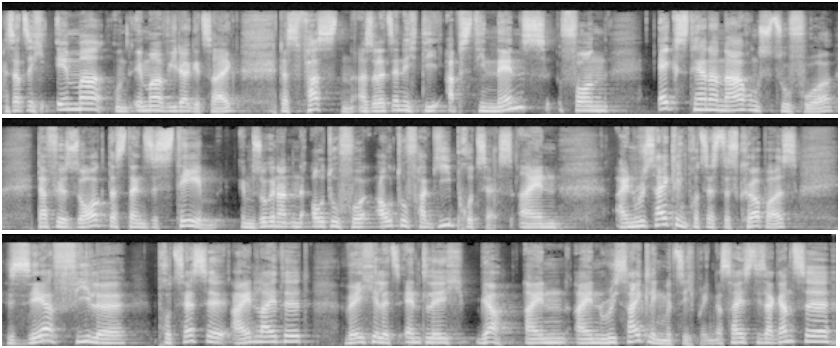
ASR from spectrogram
Es hat sich immer und immer wieder gezeigt, dass Fasten, also letztendlich die Abstinenz von externer Nahrungszufuhr dafür sorgt, dass dein System im sogenannten Autophagieprozess, ein, ein Recyclingprozess des Körpers, sehr viele Prozesse einleitet, welche letztendlich ja ein, ein Recycling mit sich bringen. Das heißt, dieser ganze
